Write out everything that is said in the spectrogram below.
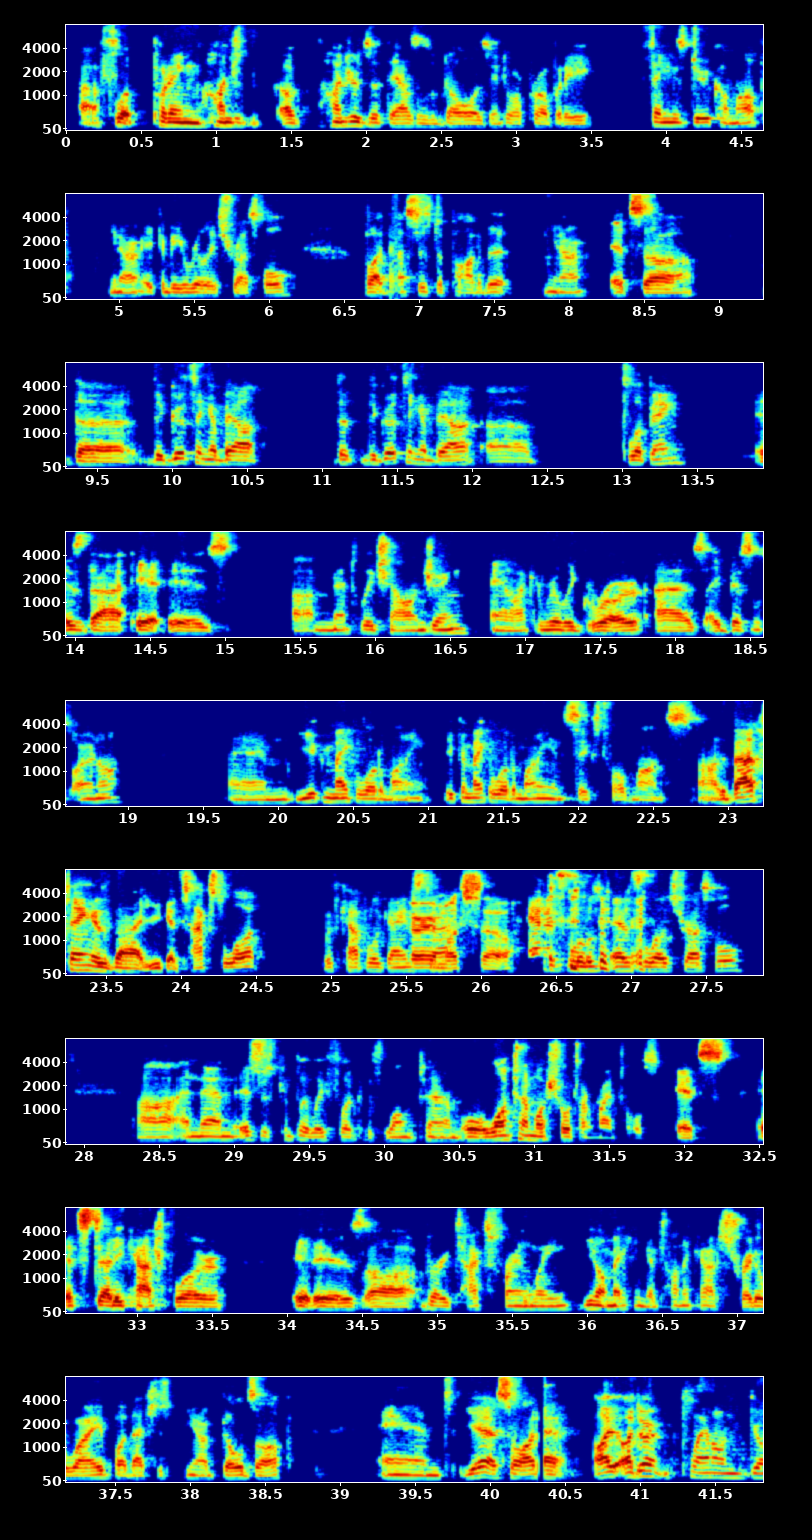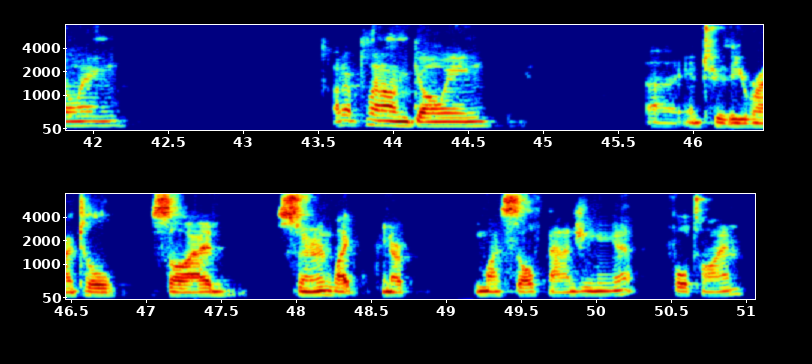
uh, flip putting hundreds of hundreds of thousands of dollars into a property, things do come up. You know, it can be really stressful, but that's just a part of it. You know, it's uh the the good thing about the, the good thing about uh, flipping is that it is uh, mentally challenging and I can really grow as a business owner. And you can make a lot of money. You can make a lot of money in six, 12 months. Uh, the bad thing is that you get taxed a lot with capital gains. Very tax, much so. And it's a little, it's a little stressful. Uh, and then it's just completely flipped with long-term or long-term or short-term rentals. It's it's steady cash flow. It is uh, very tax-friendly. You're not making a ton of cash straight away, but that just you know builds up. And yeah, so I, I, I don't plan on going. I don't plan on going uh, into the rental side soon. Like you know, myself managing it full time.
